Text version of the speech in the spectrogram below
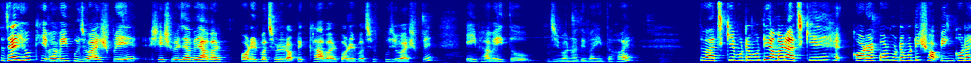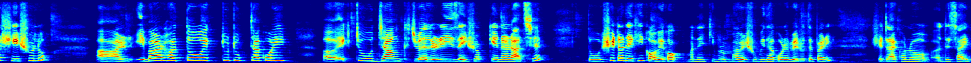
তো যাই হোক, এভাবেই পুজো আসবে, শেষ হয়ে যাবে, আবার পরের বছরের অপেক্ষা, আবার পরের বছর পুজো আসবে। এইভাবেই তো জীবন অতিবাহিত হয়। তো আজকে মোটামুটি আমার আজকে করার পর মোটামুটি শপিং করা শেষ হলো। আর এবার হয়তো একটু টুকটাক ওই একটু জাঙ্ক জুয়েলারিজ এইসব কেনার আছে। তো সেটা দেখি কবে মানে কীরকমভাবে সুবিধা করে বেরোতে পারি, সেটা এখনও ডিসাইড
